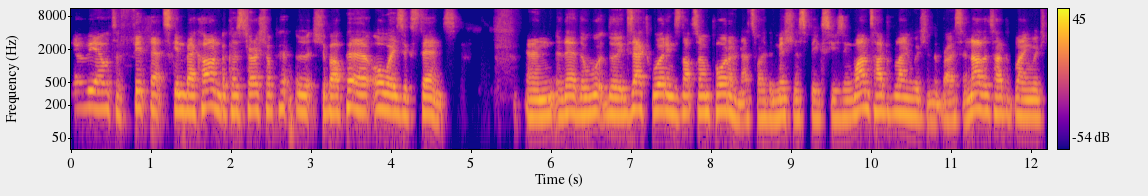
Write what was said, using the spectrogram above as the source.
you'll be able to fit that skin back on because Shabbat always extends. And the, the, the exact wording is not so important. That's why the Mishnah speaks using one type of language and the Braisa another type of language,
